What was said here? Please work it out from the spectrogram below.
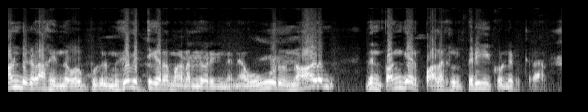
ஆண்டுகளாக இந்த வகுப்புகள் மிக வெற்றிகரமாக நடந்து வருகின்றன. ஒவ்வொரு நாளும் இதன் பங்கேற்பாளர்கள் பெருகி கொண்டிருக்கிறார்கள்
